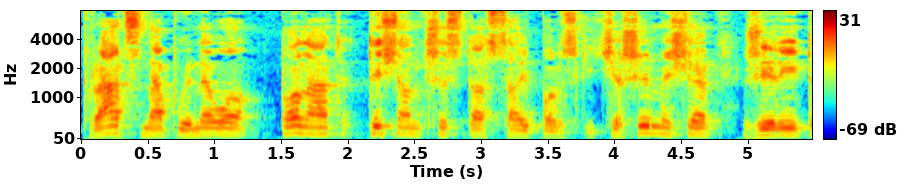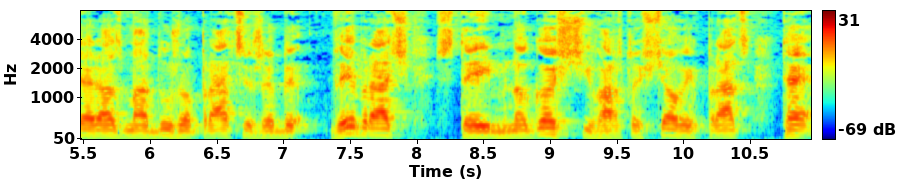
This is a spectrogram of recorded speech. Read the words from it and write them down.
Prac napłynęło ponad 1300 z całej Polski. Cieszymy się, jury teraz ma dużo pracy, żeby wybrać z tej mnogości wartościowych prac te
